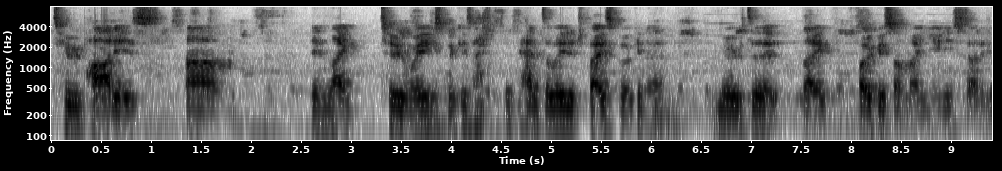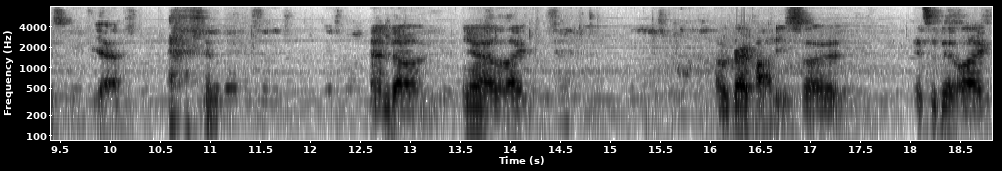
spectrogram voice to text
two parties um in like two weeks because I had deleted Facebook and uh, moved to like focus on my uni studies. Yeah. and um, yeah, like they were great parties. So it's a bit like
